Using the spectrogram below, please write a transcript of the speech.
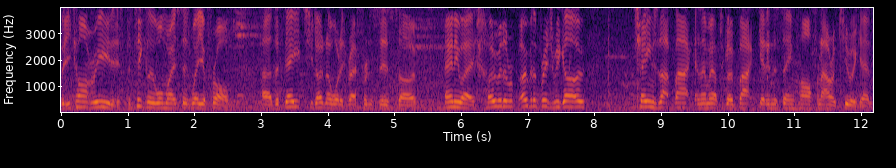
but you can't read it. It's particularly the one where it says where you're from. Uh, the dates, you don't know what it references, so anyway, over the, over the bridge we go, change that back, and then we have to go back, get in the same half an hour queue again.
